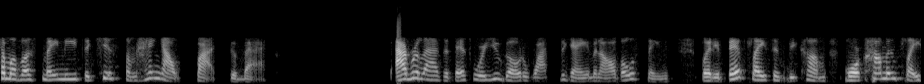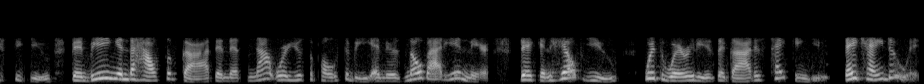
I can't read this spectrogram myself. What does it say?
Some of us may need to kiss some hangout spots goodbye. I realize that that's where you go to watch the game and all those things. But if that place has become more commonplace to you than being in the house of God, then that's not where you're supposed to be. And there's nobody in there that can help you with where it is that God is taking you. They can't do it.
